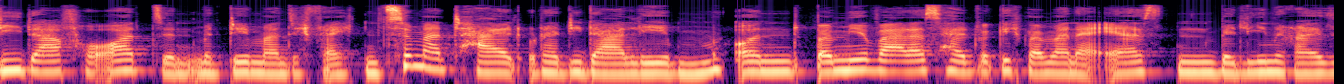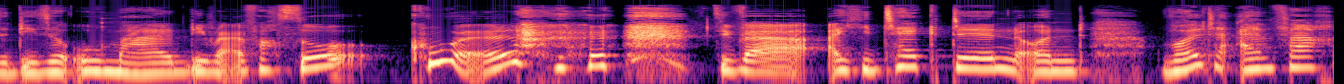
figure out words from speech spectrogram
die da vor Ort sind, mit denen man sich vielleicht ein Zimmer teilt oder die da leben. Und bei mir war das halt wirklich bei meiner ersten Berlin-Reise diese Oma, die war einfach so cool. Sie war Architektin und wollte einfach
